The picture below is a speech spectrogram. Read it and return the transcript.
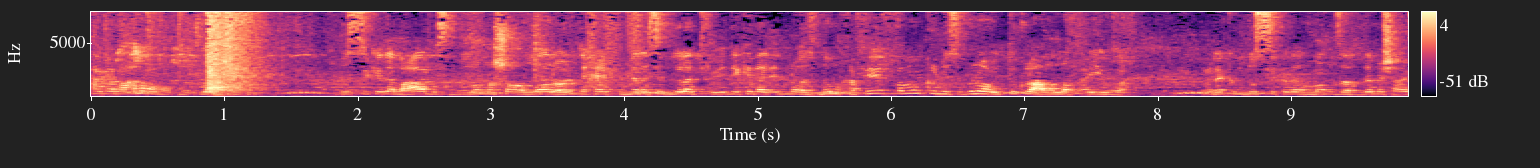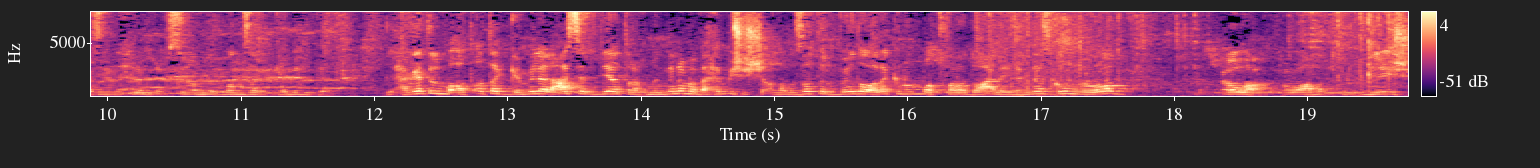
حاجة معانا وما بنطلعش. بص كده معايا بسم الله ما شاء الله. لو اني خايف ان أنا اسيب دولت في إيدي كده لأن وزنهم خفيف فممكن يسيبونا ويتكلوا على الله في أي وقت. ولكن بص كده المنظر ده مش عايزين نحرم نفسنا من المنظر الجميل ده. الحاجات المقطقطة الجميلة العسل ديت رغم ان أنا ما بحبش الشقلباظات البيضاء ولكن هم اتفرضوا علينا. الناس جم غراب اوعى اوعى ما تقولنيش.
